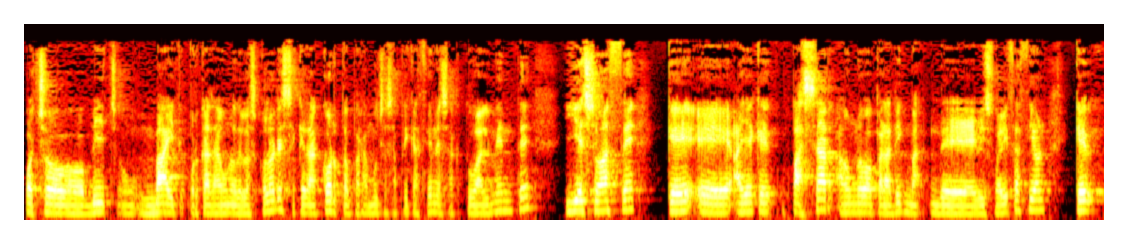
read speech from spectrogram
8 bits, un byte por cada uno de los colores, se queda corto para muchas aplicaciones actualmente y eso hace que eh, haya que pasar a un nuevo paradigma de visualización que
